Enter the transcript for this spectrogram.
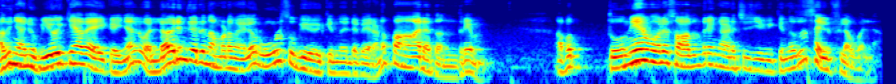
അത് ഞാൻ ഉപയോഗിക്കാതെ ആയിക്കഴിഞ്ഞാൽ എല്ലാവരും കയറി നമ്മുടെ മേലെ റൂൾസ് ഉപയോഗിക്കുന്നതിന്റെ പേരാണ് പാരതന്ത്ര്യം. അപ്പോൾ തോന്നിയ പോലെ സ്വാതന്ത്ര്യം കാണിച്ച് ജീവിക്കുന്നത് സെൽഫ് ലവ് അല്ല.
